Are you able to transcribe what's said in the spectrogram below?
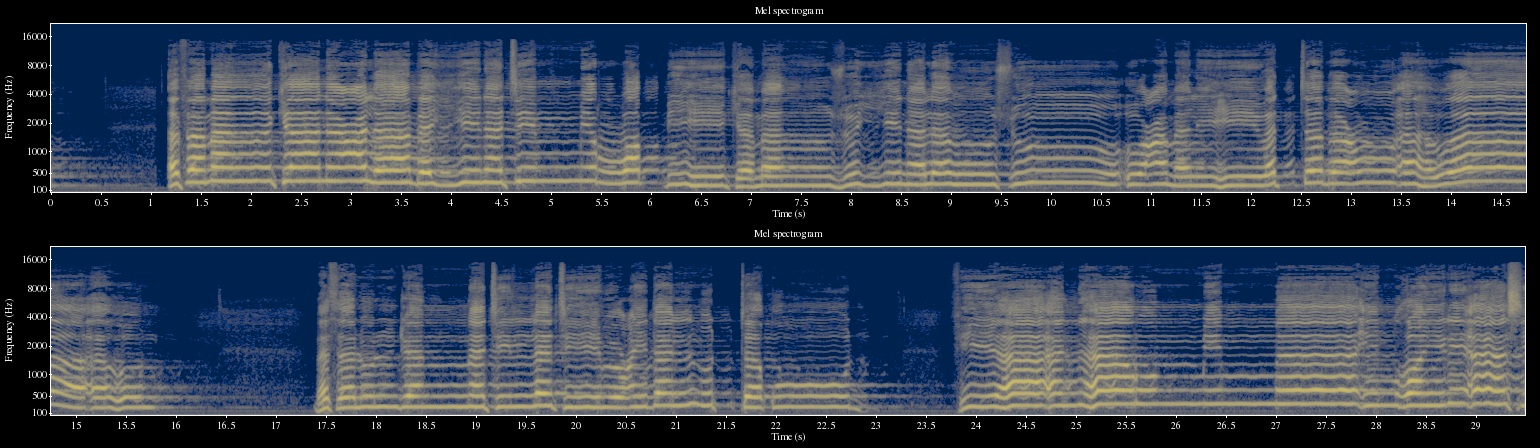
أفمن كان على بينة من ربه كمن زين له سوء عمله واتبعوا أهواءهم. مثل الجنة التي بعد المتقون فيها أنهار من ماء غير آس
